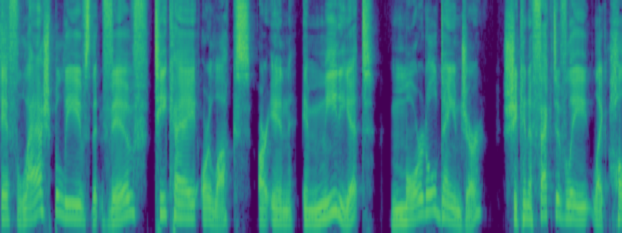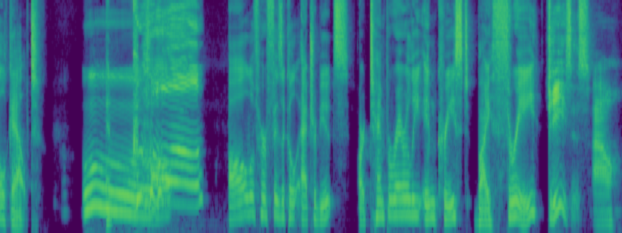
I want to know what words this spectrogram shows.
If Lash believes that Viv, TK, or Lux are in immediate mortal danger, she can effectively like Hulk out. Ooh. cool. All of her physical attributes are temporarily increased by three Jesus. Wow.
